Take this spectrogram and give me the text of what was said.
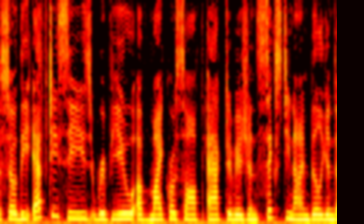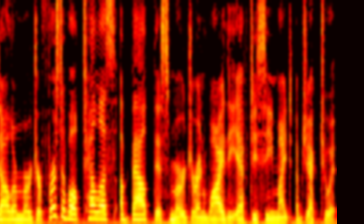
So, the FTC's review of Microsoft Activision's $69 billion merger. First of all, tell us about this merger and why the FTC might object to it.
